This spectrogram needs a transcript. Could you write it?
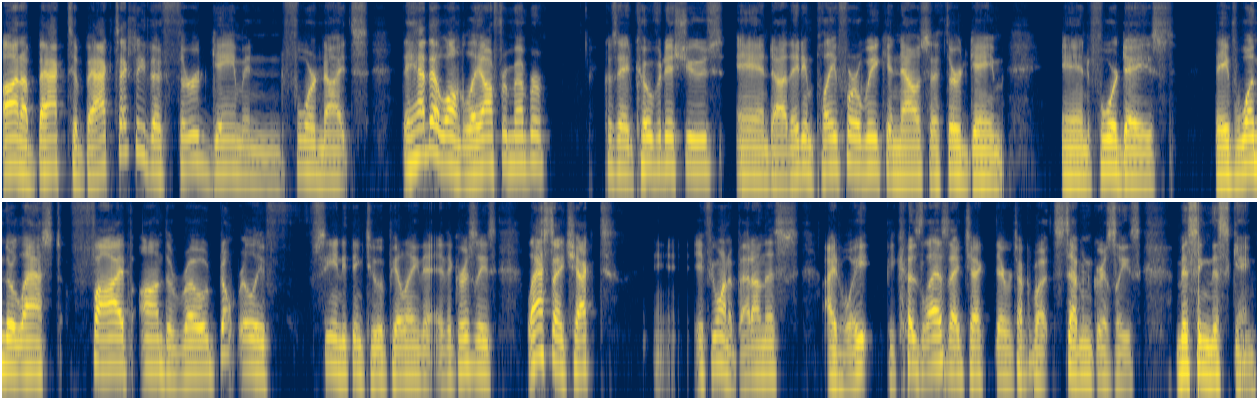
on a back to back. It's actually their third game in four nights. They had that long layoff, remember? Because they had COVID issues and uh, they didn't play for a week, and now it's their third game in four days. They've won their last five on the road. Don't really f- see anything too appealing. The, the, Grizzlies, last I checked, eh, if you want to bet on this, I'd wait because last I checked, they were talking about seven Grizzlies missing this game.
